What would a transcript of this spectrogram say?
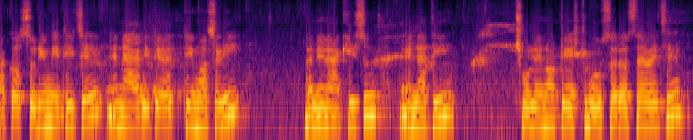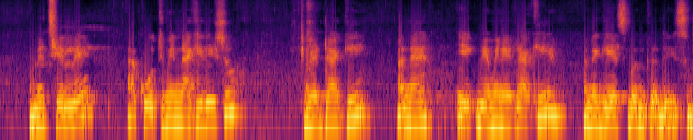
આ કસૂરી મેથી છે, એને આ રીતે હાથથી મસળી અને નાખીશું. એનાથી છોલેનો ટેસ્ટ બહુ સરસ આવે છે. અને છેલ્લે આ કોથમીર નાખી દઈશું. અને ઢાંકી અને એક બે મિનિટ રાખી અને ગેસ બંધ કરી દઈશું.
